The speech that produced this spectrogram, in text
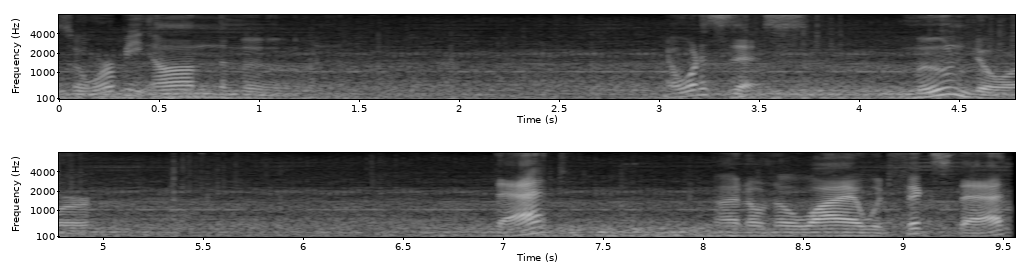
So we're beyond the moon. Now, what is this? Moon door? That? I don't know why I would fix that.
